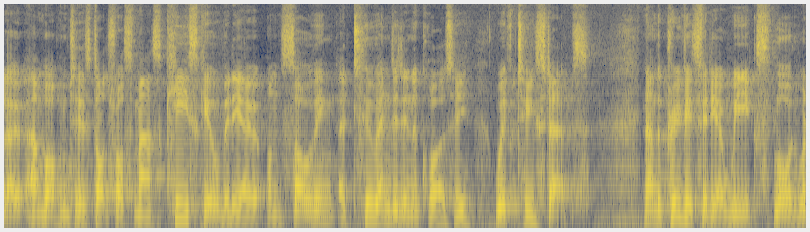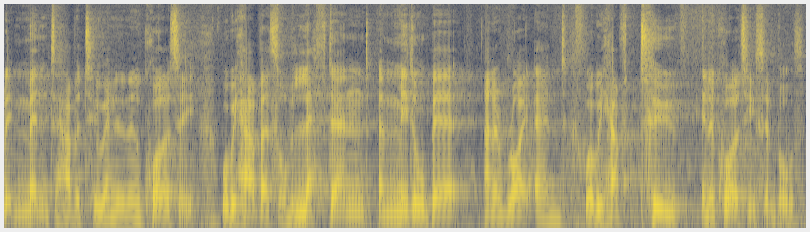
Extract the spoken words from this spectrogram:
Hello and welcome to this Dr. Frost Maths key skill video on solving a two-ended inequality with two steps. Now in the previous video we explored what it meant to have a two-ended inequality where we have a sort of left end, a middle bit and a right end where we have two inequality symbols.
